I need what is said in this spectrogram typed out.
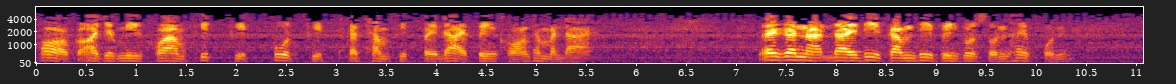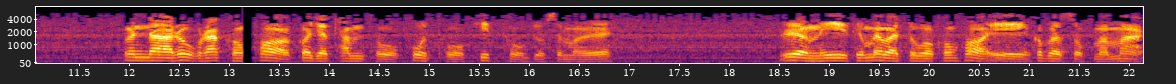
พ่อก็อาจจะมีความคิดผิดพูดผิดกระทำผิดไปได้เป็นของธรรมดา แต่ขณะใดที่กรรมที่เป็นกุศลให้ผลบรรดาลูกรักของพ่อก็จะทำถูกพูดถูกคิดถูกอยู่เสมอ เรื่องนี้ถึงแม้ว่าตัวของพ่อเองก็ประสบมามาก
